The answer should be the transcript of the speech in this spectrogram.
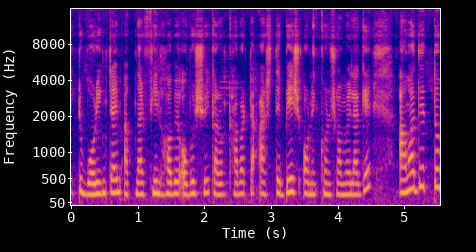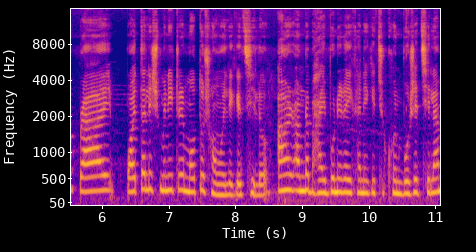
একটু বোরিং টাইম আপনার ফিল হবে অবশ্যই, কারণ খাবারটা আসতে বেশ অনেকক্ষণ সময় লাগে। আমাদের তো প্রায় পঁয়তাল্লিশ মিনিটের মতো সময় লেগেছিল। আর আমরা ভাই বোনেরা এখানে কিছুক্ষণ বসেছিলাম।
